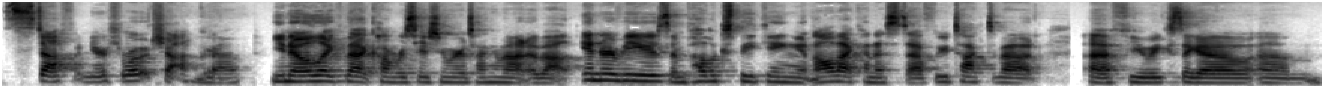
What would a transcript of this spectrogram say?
stuff in your throat chakra. Yeah. You know, like that conversation we were talking about about interviews and public speaking and all that kind of stuff we talked about a few weeks ago. Um,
